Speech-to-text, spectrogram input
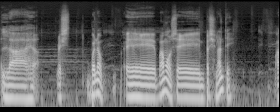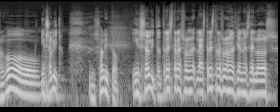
La. es- bueno, eh, vamos, eh, impresionante. Algo Insólito. insólito. Insólito. Tres las tres transformaciones de los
